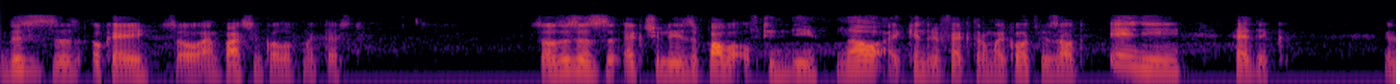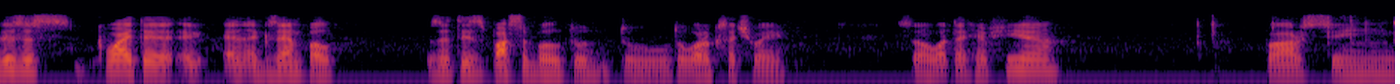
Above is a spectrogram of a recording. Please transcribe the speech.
this is uh, okay so I'm passing all of my test so this is actually the power of TD now I can refactor my code without any headache. And this is quite a, a, an example that is possible to, to, to work such way. So what I have here parsing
